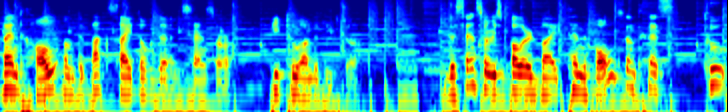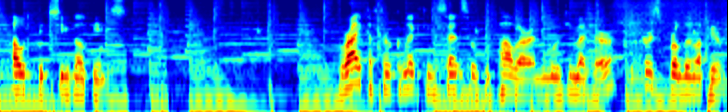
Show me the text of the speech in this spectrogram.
vent hole on the back side of the sensor, P2 on the picture. The sensor is powered by 10 volts and has two output signal pins. Right after connecting sensor to power and multimeter, the first problem appeared.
